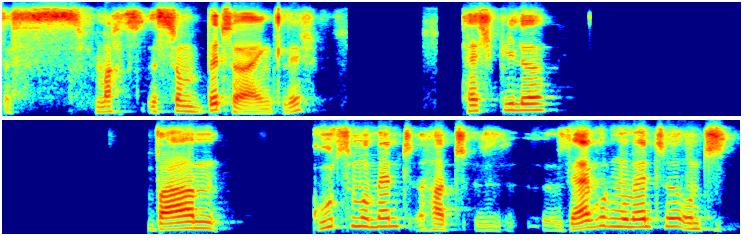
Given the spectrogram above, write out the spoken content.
das macht, ist schon bitter eigentlich. Testspiele waren gut zum Moment, hat sehr gute Momente und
